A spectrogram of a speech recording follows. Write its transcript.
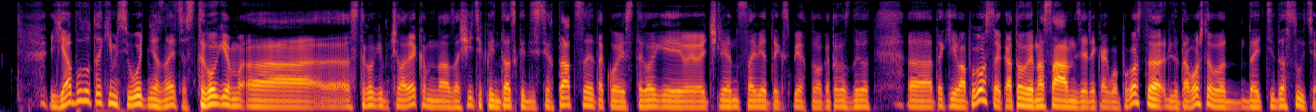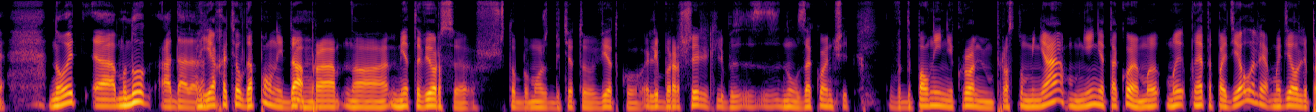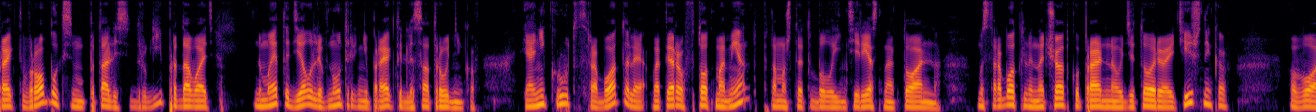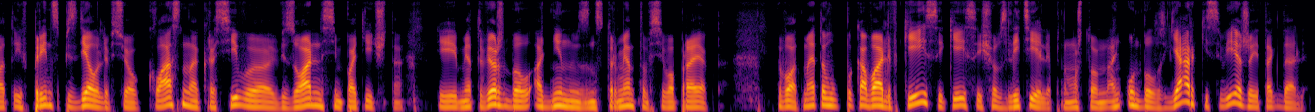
Я буду таким сегодня, знаете, строгим, э, строгим человеком на защите кандидатской диссертации, такой строгий э, член совета экспертов, который задает э, такие вопросы, которые на самом деле как бы просто для того, чтобы дойти до сути. Но э, много... А, да, да. Я хотел дополнить, да, mm-hmm. Про э, метаверсы, чтобы, может быть, эту ветку либо расширить, либо ну, закончить в дополнении кроме. Просто у меня мнение такое. Мы, мы это поделали, мы делали проекты в Roblox, мы пытались и другие продавать, но мы это делали внутренние проекты для сотрудников. И они круто сработали. Во-первых, в тот момент, потому что это было интересно, актуально. Мы сработали на четкую, правильную аудиторию айтишников, вот, и, в принципе, сделали все классно, красиво, визуально симпатично. И Metaverse был одним из инструментов всего проекта. Вот, мы это упаковали в кейс, и кейсы еще взлетели, потому что он, он был яркий, свежий и так далее.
